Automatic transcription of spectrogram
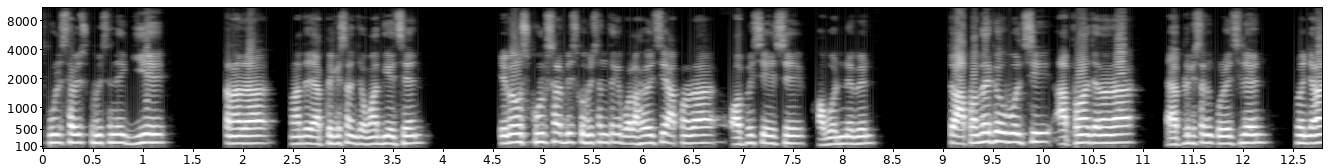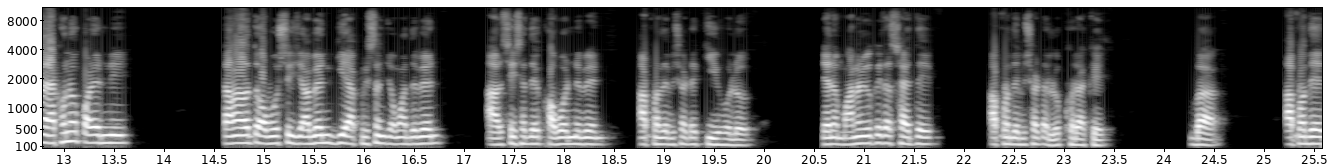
স্কুল সার্ভিস কমিশনে গিয়ে তারা তাদের অ্যাপ্লিকেশন জমা দিয়েছেন এবং স্কুল সার্ভিস কমিশন থেকে বলা হয়েছে, আপনারা অফিসে এসে খবর নেবেন। তো আপনাদেরকেও বলছি, আপনারা যারা অ্যাপ্লিকেশন করেছিলেন এবং যারা এখনও করেননি, তারা তো অবশ্যই যাবেন, গিয়ে অ্যাপ্লিকেশন জমা দেবেন আর সেই সাথে খবর নেবেন আপনাদের বিষয়টা কি হলো। যেন মানবিকতার সাথে আপনাদের বিষয়টা লক্ষ্য রাখে বা আপনাদের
